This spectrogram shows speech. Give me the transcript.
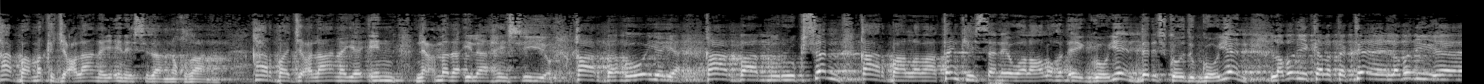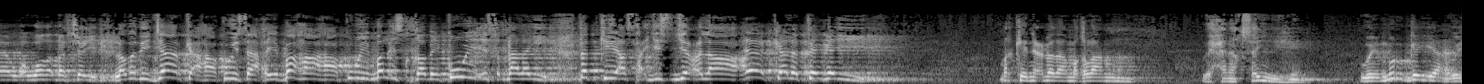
qaar baa marka jeclaanaya inay sidaa noqdaan. Qaar baa jeclaanaya in nicmada ilaahay siiyo. Qaar baa ooyaya. Qaar baa murugsan qaar baa labaatankii sane walaalahood ay gooyeen dariskoodu gooyeen. Labadii kala tagta ee labadii wada dhashay. Labadii jaarka ahaa kuwii saaxiibaha ahaa kuwii bal isqabay kuwii isdhalay. Dadkii isjeclaa ee kala tegay. Markay nicmadaa maqlaan way xanaaqsan yihiin way murgayaan way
